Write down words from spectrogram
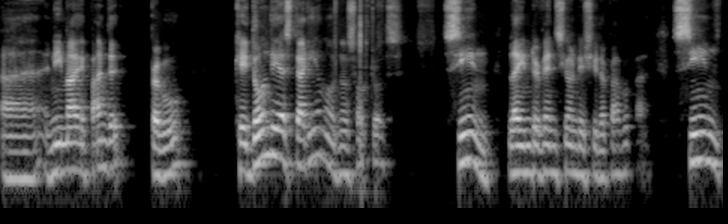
uh, Nimai Pandit Prabhu, que ¿dónde estaríamos nosotros sin la intervención de Srila Prabhupada? Sin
